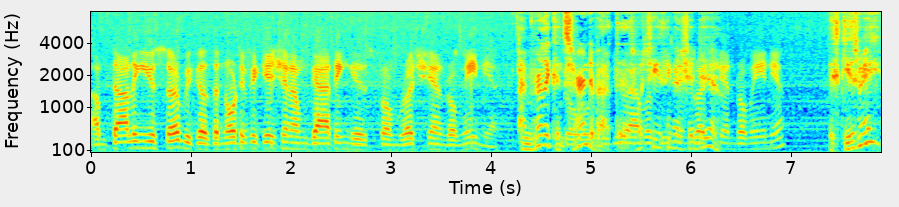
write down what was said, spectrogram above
I'm telling you, sir, because the notification I'm getting is from Russia and Romania. I'm really concerned So, about this. What do you think I should in do? Russia and Romania? Excuse me?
